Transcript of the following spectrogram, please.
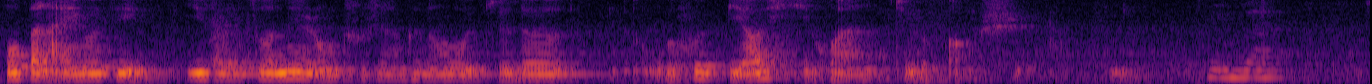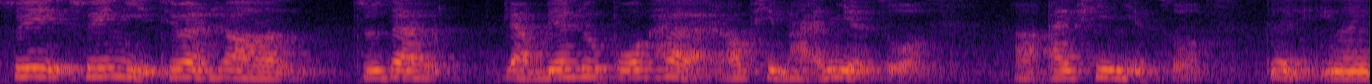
我本来因为自己一直做内容出身，可能我觉得我会比较喜欢这个方式。明白。所以所以你基本上就在两边就拨开来，然后品牌你也做，啊 IP 你也做，对，因为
